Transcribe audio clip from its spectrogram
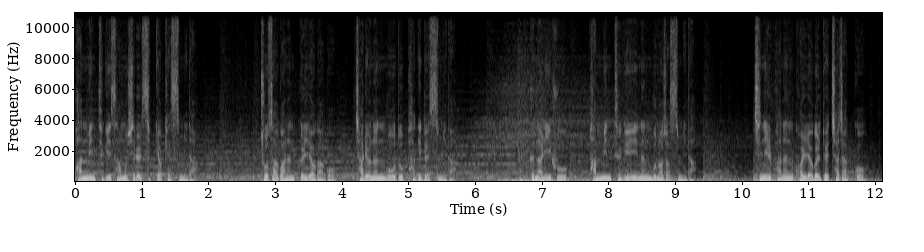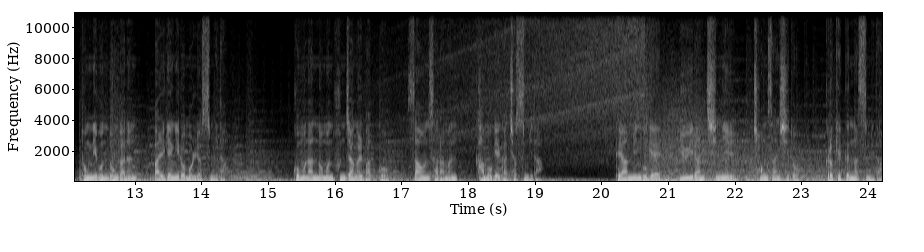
반민특위 사무실을 습격했습니다. 조사관은 끌려가고 자료는 모두 파기됐습니다. 그날 이후 반민특위는 무너졌습니다. 친일파는 권력을 되찾았고 독립운동가는 빨갱이로 몰렸습니다. 고문한 놈은 훈장을 받고 싸운 사람은 감옥에 갇혔습니다. 대한민국의 유일한 친일 청산시도 그렇게 끝났습니다.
